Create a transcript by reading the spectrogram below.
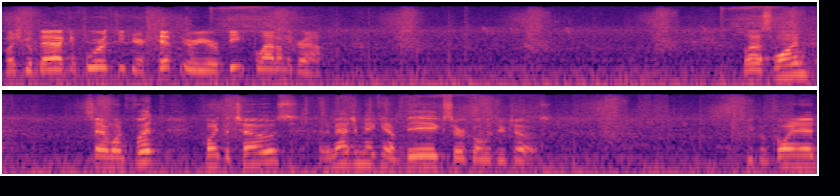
I want you to go back and forth, keep your hip or your feet flat on the ground. Last one, stand on one foot, point the toes, and imagine making a big circle with your toes. Keep them pointed.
